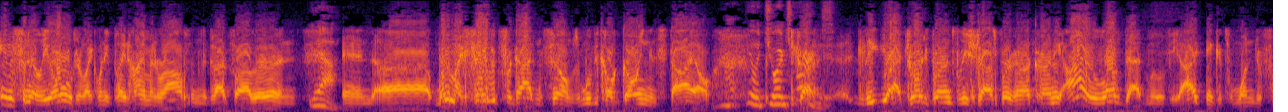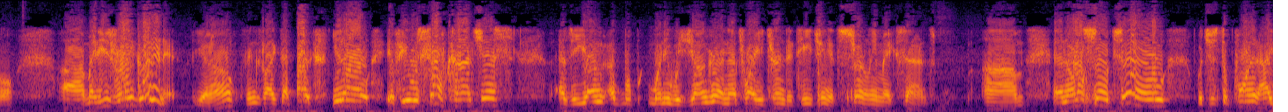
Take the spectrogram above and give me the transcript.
infinitely older, like when he played Hyman Roth in The Godfather, and Yeah. and uh, one of my favorite forgotten films, a movie called Going in Style. Yeah, with George Burns. Yeah, George Burns, Lee Strasberg, and Art Carney. I love that movie. I think it's wonderful, um, and he's really good in it. You know, things like that. But you know, if he was self-conscious as a young uh, when he was younger, and that's why he turned to teaching, it certainly makes sense. Um, and also, too, which is the point I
